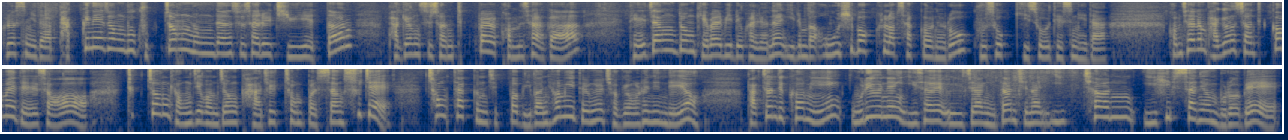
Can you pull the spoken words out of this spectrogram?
그렇습니다. 박근혜 정부 국정농단 수사를 지휘했던 박영수 전 특별검사가 대장동 개발 비리 관련한 이른바 50억 클럽 사건으로 구속 기소됐습니다. 검찰은 박영수 전 특검에 대해서 특정 경제범정 가중처벌상 수재, 청탁금지법 위반 혐의 등을 적용을 했는데요. 박 전 특검이 우리은행 이사회 의장이던 지난 2024년 무렵에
